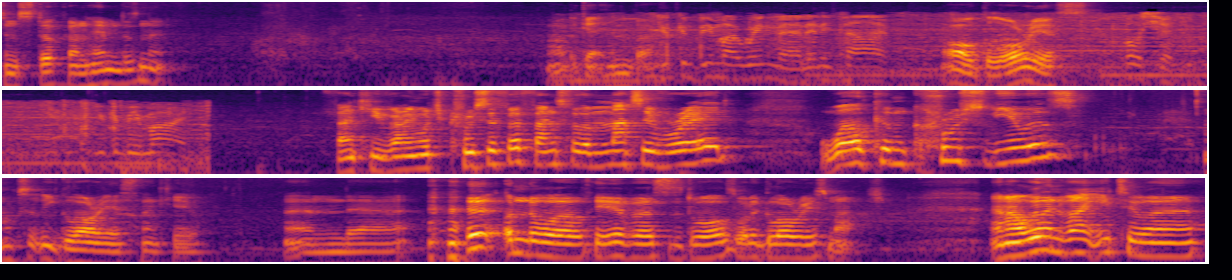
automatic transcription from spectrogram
Keeps him stuck on him, doesn't it? How to get him You back. can be my wingman anytime. Oh, glorious. Bullshit. You can be mine. Thank you very much, Crucifer. Thanks for the massive raid. Welcome, Cruce viewers. Absolutely glorious, thank you. And uh, Underworld here versus Dwarves. What a glorious match. And I will invite you to uh,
